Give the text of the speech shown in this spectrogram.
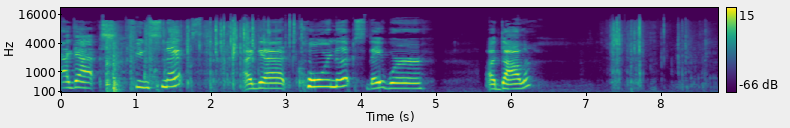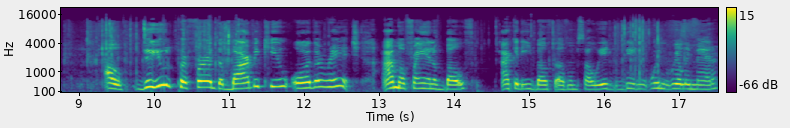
i got a few snacks i got corn nuts they were a dollar Oh, do you prefer the barbecue or the ranch? I'm a fan of both. I could eat both of them, so it didn't wouldn't really matter.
